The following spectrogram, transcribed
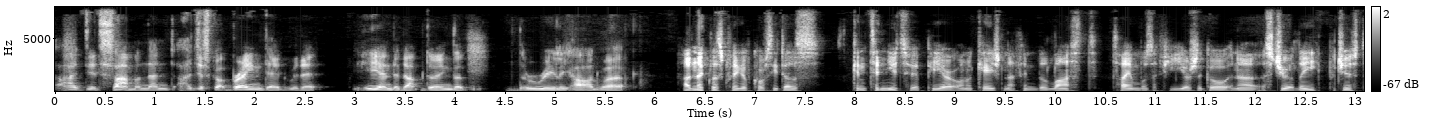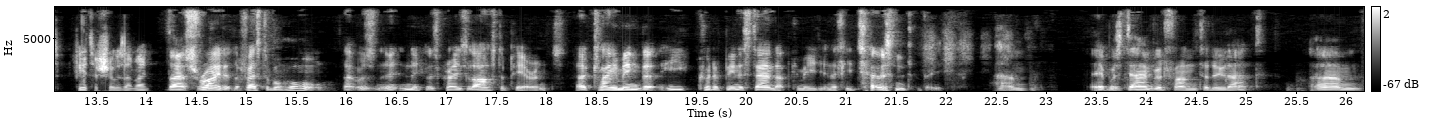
I did some, and then I just got brain dead with it. He ended up doing the the really hard work. And Nicholas Craig, of course, he does continue to appear on occasion. I think the last time was a few years ago in a, Stewart Lee produced theatre show. Is that right? That's right, at the Festival Hall. That was Nicholas Craig's last appearance, uh, claiming that he could have been a stand up comedian if he'd chosen to be. Um, it was damn good fun to do that. Um,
